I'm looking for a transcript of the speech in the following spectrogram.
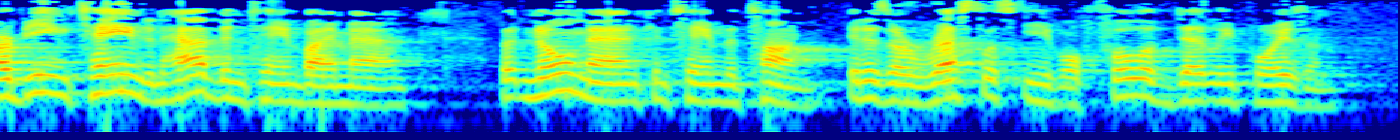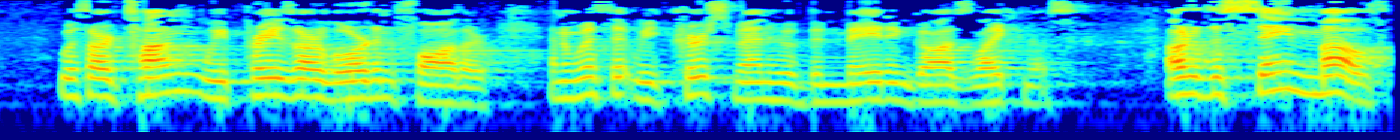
are being tamed and have been tamed by man. But no man can tame the tongue. It is a restless evil, full of deadly poison. With our tongue we praise our Lord and Father, and with it we curse men who have been made in God's likeness. Out of the same mouth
